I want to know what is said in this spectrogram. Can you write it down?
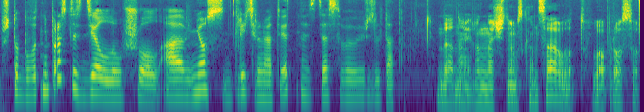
чтобы вот не просто сделал и ушел, а нес длительную ответственность за свой результат. Да, наверное, начнем с конца вот вопросов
